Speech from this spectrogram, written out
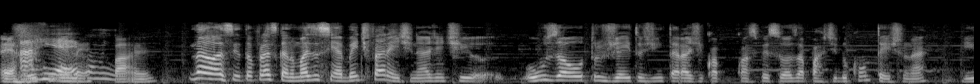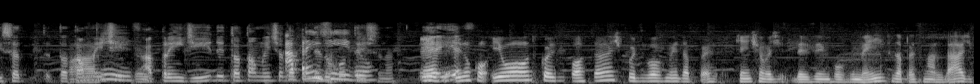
É, Ah, ruim, é, né? Pá, Não, assim, tô frescando, mas assim, é bem diferente, né? A gente usa outros jeitos de interagir com, a- com as pessoas a partir do contexto, né? E Isso é totalmente Isso. aprendido e totalmente a depender do contexto, né? E, É, e, e- não co- e uma outra coisa importante para o desenvolvimento da que a gente chama de desenvolvimento da personalidade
